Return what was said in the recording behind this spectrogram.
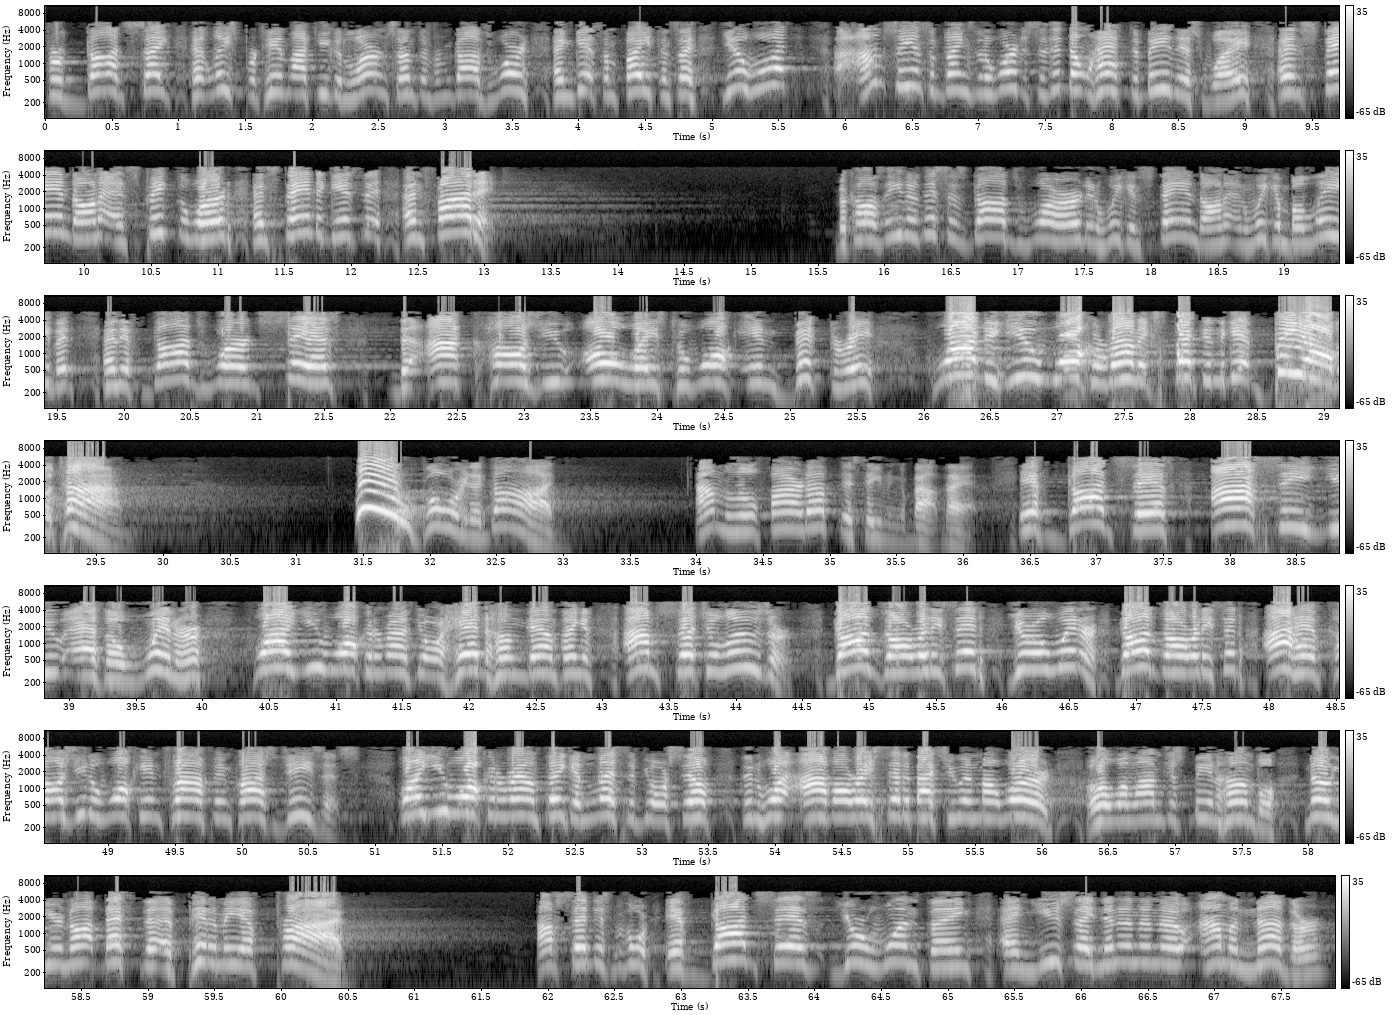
for God's sake, at least pretend like you can learn something from God's Word and get some faith and say, you know what? I'm seeing some things in the Word that says it don't have to be this way, and stand on it and speak the Word and stand against it and fight it. Because either this is God's Word and we can stand on it and we can believe it, and if God's Word says that I cause you always to walk in victory, why do you walk around expecting to get beat all the time? Woo! Glory to God. I'm a little fired up this evening about that. If God says, I see you as a winner, why are you walking around with your head hung down thinking, I'm such a loser? God's already said, you're a winner. God's already said, I have caused you to walk in triumph in Christ Jesus. Why are you walking around thinking less of yourself than what I've already said about you in my Word? Oh, well, I'm just being humble. No, you're not. That's the epitome of pride. I've said this before. If God says you're one thing and you say, no, no, no, no, I'm another,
